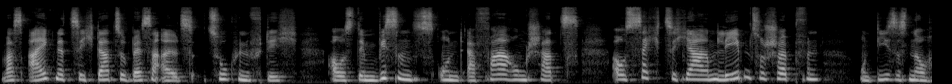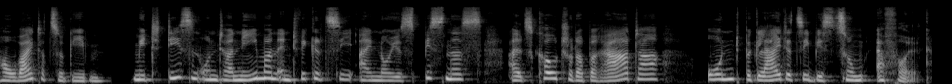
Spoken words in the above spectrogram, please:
Was eignet sich dazu besser als zukünftig aus dem Wissens- und Erfahrungsschatz aus 60 Jahren Leben zu schöpfen und dieses Know-how weiterzugeben? Mit diesen Unternehmern entwickelt sie ein neues Business als Coach oder Berater und begleitet sie bis zum Erfolg.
